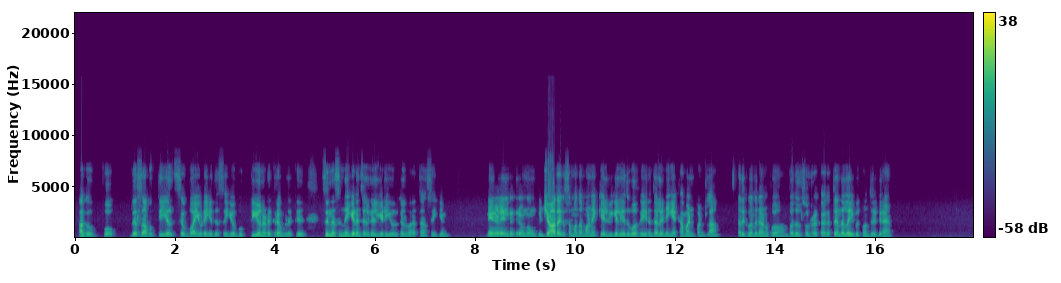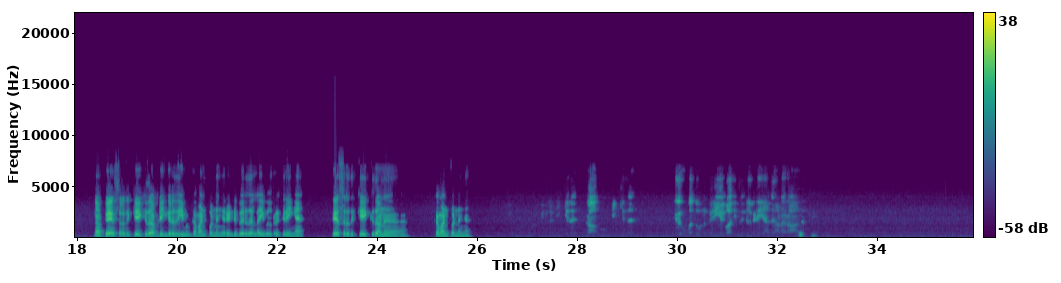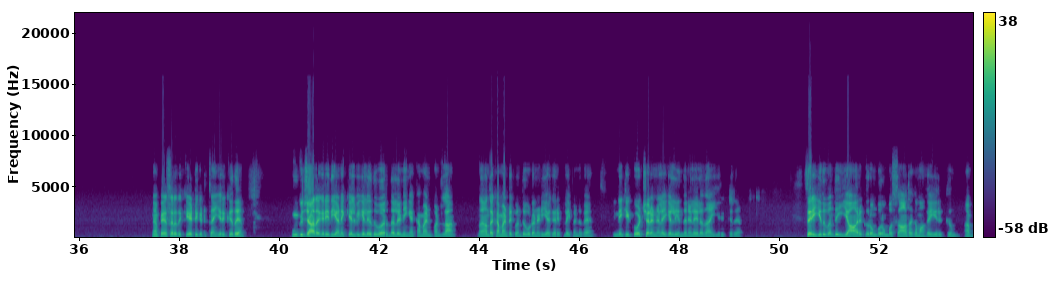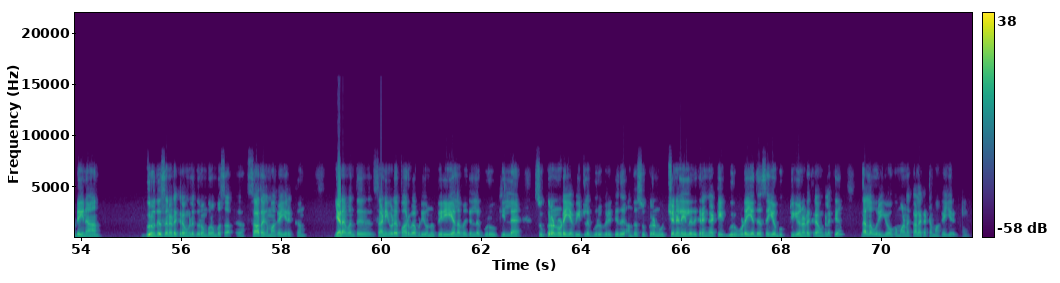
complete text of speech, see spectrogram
ஆக இப்போ தசா புக்தியில் செவ்வாயுடைய திசையோ புக்தியோ நடக்கிறவங்களுக்கு சின்ன சின்ன இடைஞ்சல்கள் இடையூறுகள் வரத்தான் செய்யும். நேரலையில் இருக்கிறவங்க உங்களுக்கு ஜாதக சம்பந்தமான கேள்விகள் எதுவாக இருந்தாலும் நீங்கள் கமெண்ட் பண்ணலாம். அதுக்கு வந்து நான் இப்போ பதில் சொல்கிறக்காகத்தான் இந்த லைவுக்கு வந்திருக்கிறேன். நான் பேசுறது கேட்குதா அப்படிங்கிறதையும் கமெண்ட் பண்ணுங்க. ரெண்டு பேரும் தான் லைவில் இருக்கிறீங்க. பேசுறது கேட்குதான்னு கமெண்ட் பண்ணுங்க. நான் பேசுறது கேட்டுக்கிட்டு தான் இருக்குது. உங்கள் ஜாதக ரீதியான கேள்விகள் எதுவாக இருந்தாலும் நீங்கள் கமெண்ட் பண்ணலாம். நான் அந்த கமெண்ட்டுக்கு வந்து உடனடியாக ரிப்ளை பண்ணுவேன். இன்னைக்கு கோச்சர நிலைகள் இந்த நிலையில தான் இருக்குது. சரி இது வந்து யாருக்கு ரொம்ப ரொம்ப சாதகமாக இருக்கும் அப்படின்னா குரு திசை நடக்கிறவங்களுக்கு ரொம்ப ரொம்ப சா- சாதகமாக இருக்கும். ஏன்னா வந்து சனியோட பார்வை அப்படி ஒன்றும் பெரிய அளவுகள்ல குருவுக்கு இல்லை. சுக்கரனுடைய வீட்டில் குரு இருக்குது. அந்த சுக்கரன் உச்ச நிலையில் இருக்கிறங்காட்டி குருவுடைய திசையோ புக்தியோ நடக்கிறவங்களுக்கு நல்ல ஒரு யோகமான காலகட்டமாக இருக்கும்.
